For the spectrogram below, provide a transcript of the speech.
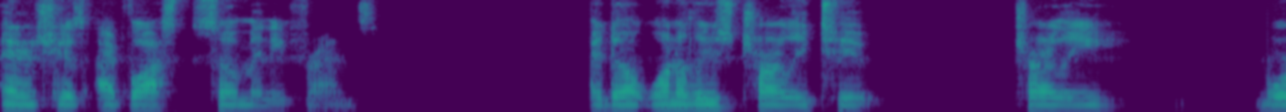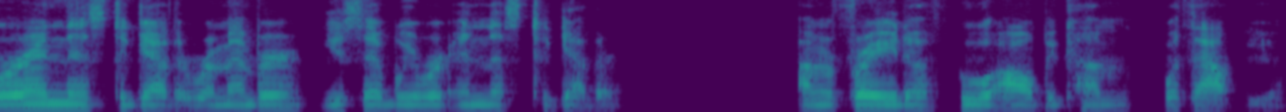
and she goes, I've lost so many friends. I don't want to lose Charlie too. Charlie, we're in this together. Remember, you said we were in this together. I'm afraid of who I'll become without you.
